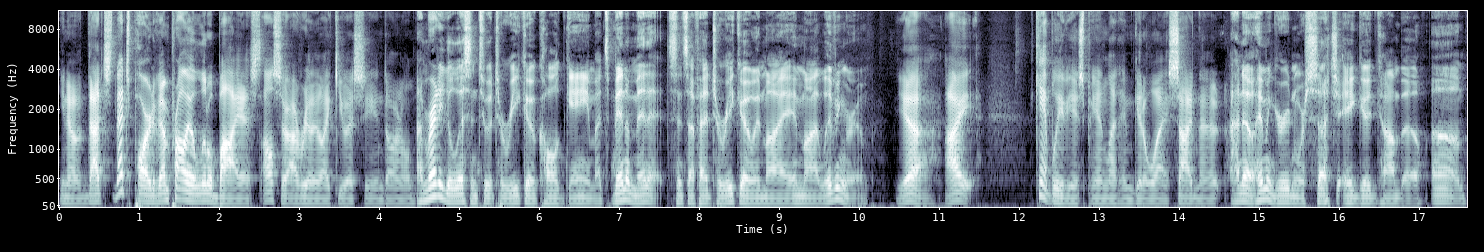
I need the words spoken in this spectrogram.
you know that's that's part of it. I'm probably a little biased. Also, I really like USC and Darnold. I'm ready to listen to a Tirico called game. It's been a minute since I've had Tirico in my in my living room. Yeah, I I can't believe ESPN let him get away. Side note. I know him and Gruden were such a good combo. Um,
